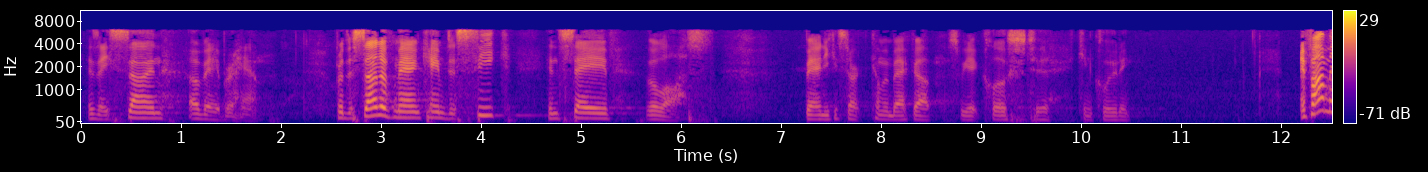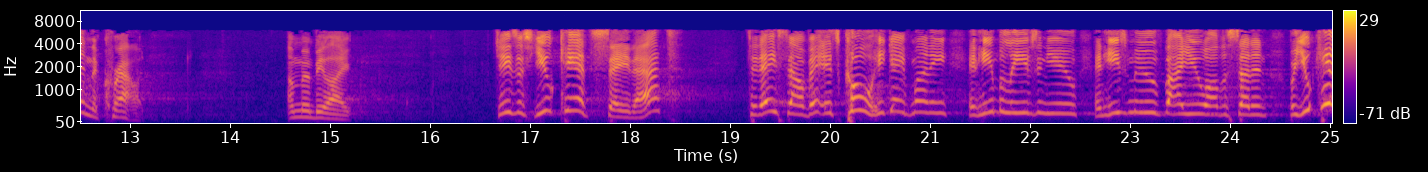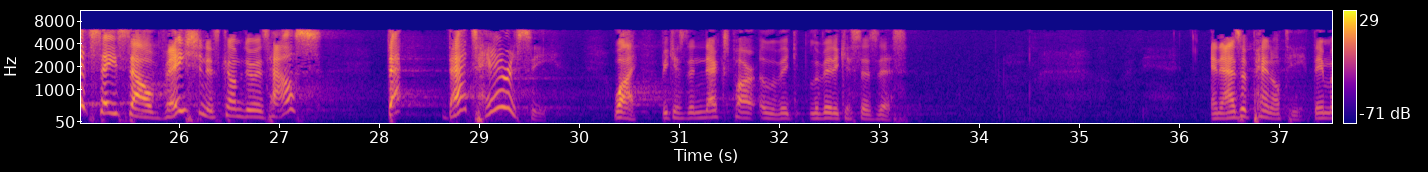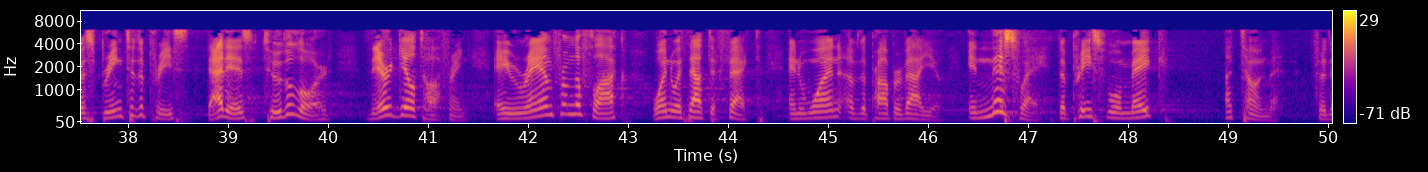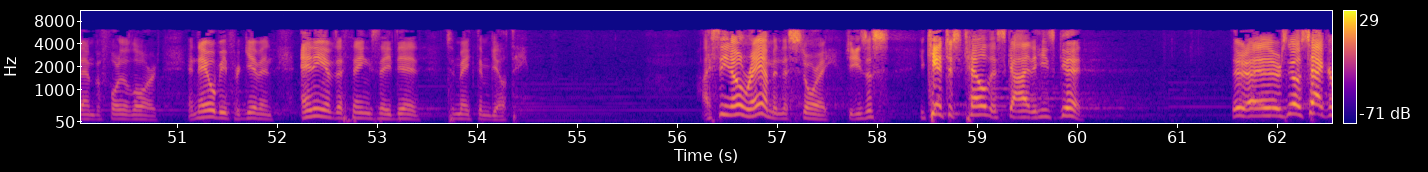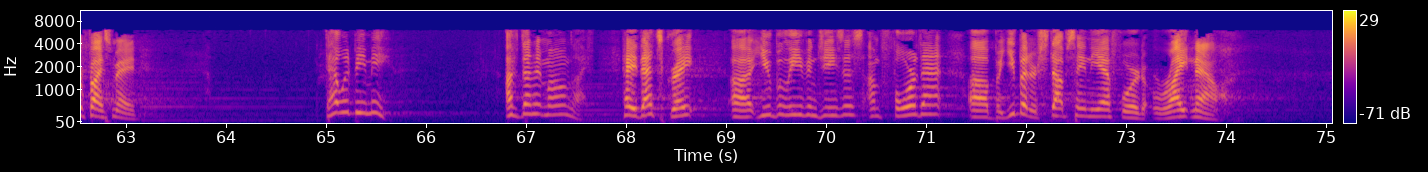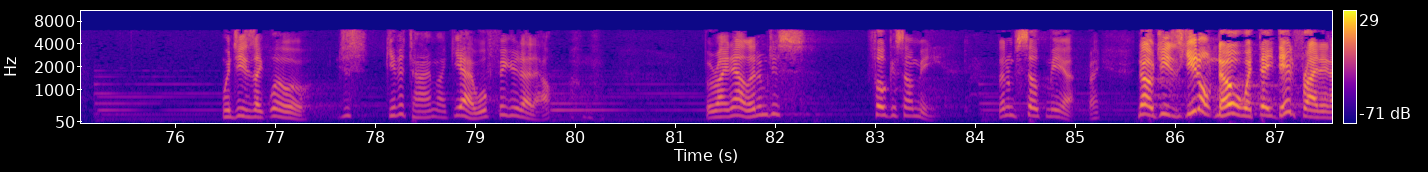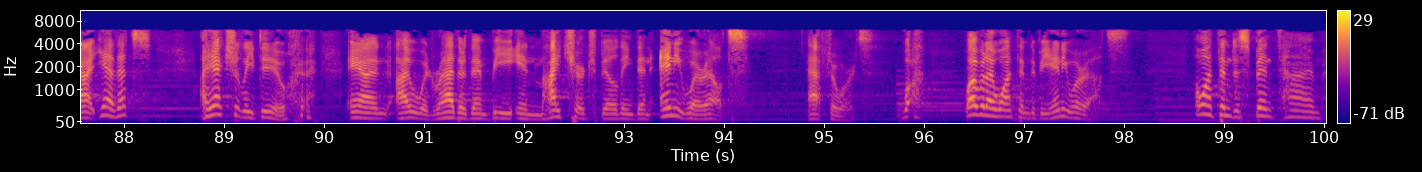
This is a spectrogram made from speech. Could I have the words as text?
is a son of Abraham. For the Son of Man came to seek and save the lost. Ben, you can start coming back up as we get close to concluding. If I'm in the crowd, I'm going to be like, Jesus, you can't say that. Today's salvation, it's cool. He gave money and he believes in you and he's moved by you all of a sudden. But you can't say salvation has come to his house. That, that's heresy. Why? Because the next part of Leviticus says this. And as a penalty, they must bring to the priest, that is, to the Lord, their guilt offering, a ram from the flock, one without defect, and one of the proper value. In this way, the priest will make atonement for them before the Lord, and they will be forgiven any of the things they did to make them guilty. I see no ram in this story, Jesus. You can't just tell this guy that he's good. There, there's no sacrifice made. That would be me. I've done it in my own life. Hey, that's great. Uh, you believe in Jesus. I'm for that. Uh, but you better stop saying the F word right now. When Jesus is like, whoa, whoa, just give it time. Like, yeah, we'll figure that out. But right now, let him just focus on me. Let him soak me up, right? No, Jesus, you don't know what they did Friday night. Yeah, that's, I actually do. And I would rather them be in my church building than anywhere else afterwards. Why would I want them to be anywhere else? I want them to spend time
